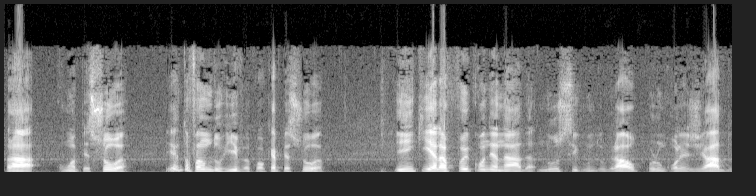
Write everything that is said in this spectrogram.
para uma pessoa, e eu estou falando do Riva, qualquer pessoa, em que ela foi condenada no segundo grau por um colegiado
